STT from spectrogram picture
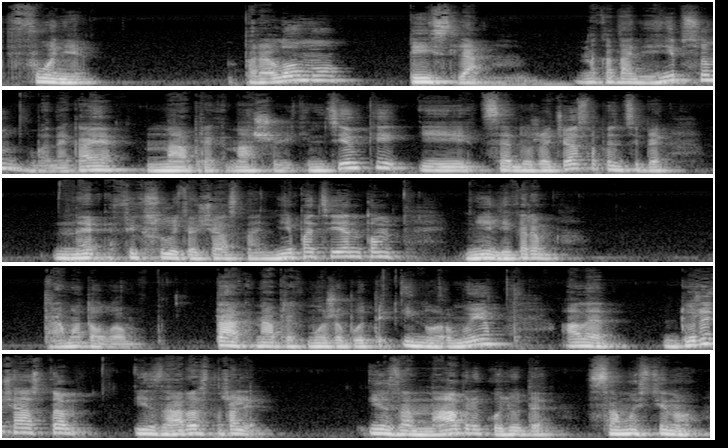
фоні перелому після накладання гіпсу виникає набряк нашої кінцівки, і це дуже часто, в принципі, не фіксується вчасно ні пацієнтом, ні лікарем-травматологом. Так, набряк може бути і нормою, але дуже часто і зараз, на жаль, із-за набряку люди самостійно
